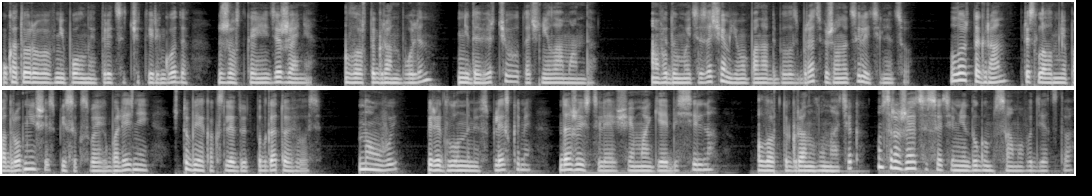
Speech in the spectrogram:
у которого в неполные 34 года жесткое недержание? Лорд Игран болен? Недоверчиво уточнила Аманда. А вы думаете, зачем ему понадобилось брать в жены целительницу? Лорд Эгран прислал мне подробнейший список своих болезней, чтобы я как следует подготовилась. Но, увы, перед лунными всплесками даже исцеляющая магия бессильна. Лорд Эгран лунатик, он сражается с этим недугом с самого детства.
